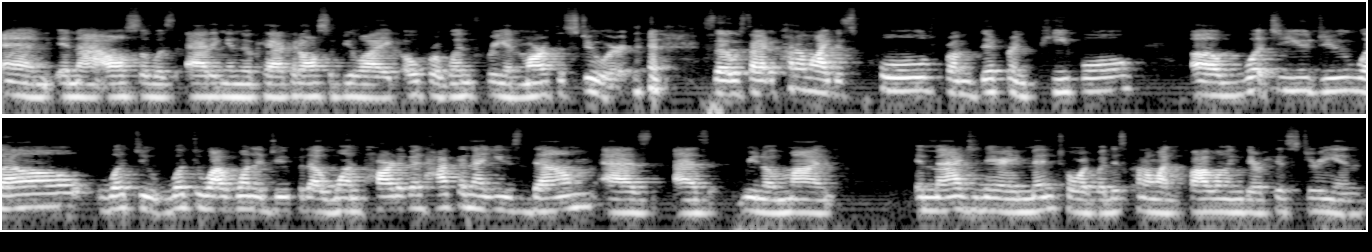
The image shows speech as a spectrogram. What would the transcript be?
And and I also was adding in okay, I could also be like Oprah Winfrey and Martha Stewart. so it's like kind of like it's pulled from different people uh, what do you do well? What do what do i want to do for that one part of it? How can i use them as as you know my imaginary mentor but it's kind of like following their history and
